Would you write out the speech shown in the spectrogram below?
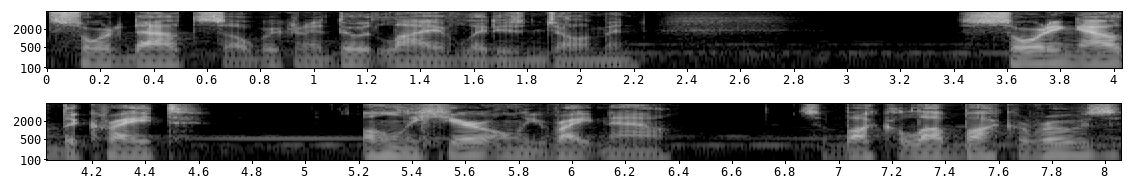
sort it out. So we're going to do it live, ladies and gentlemen. Sorting out the crate. Only here, only right now. So buckle up, buckaroos.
